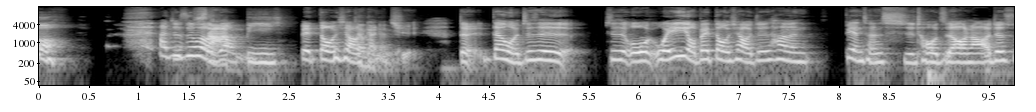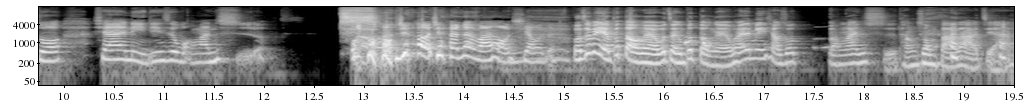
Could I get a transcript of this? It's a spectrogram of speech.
哦，他就是会有这种逼被逗笑的感觉，对，但我就是就是我唯一有被逗笑，就是他们变成石头之后，然后就说现在你已经是王安石了，我觉得我觉得那蛮好笑的，我这边也不懂哎，我整个不懂哎，我还在那边想说。王安石，唐宋八大家，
